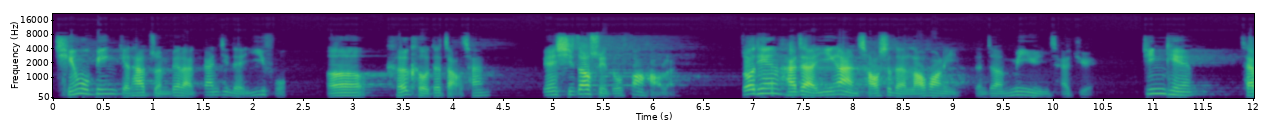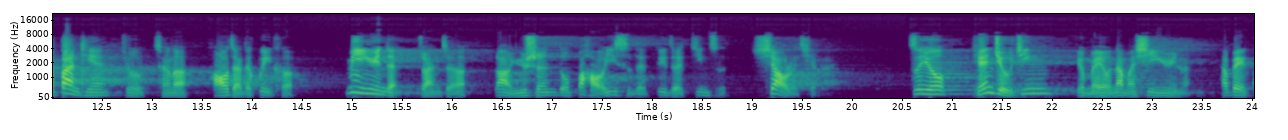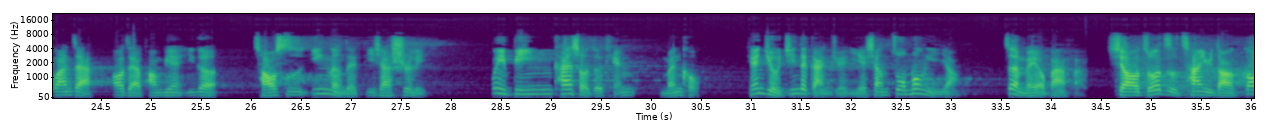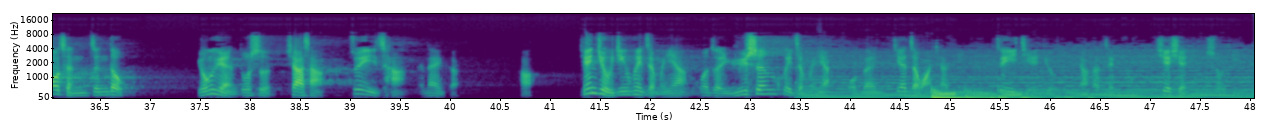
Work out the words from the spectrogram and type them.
勤务兵给他准备了干净的衣服和可口的早餐，连洗澡水都放好了。昨天还在阴暗潮湿的牢房里等着命运裁决，今天才半天就成了豪宅的贵客。命运的转折让余生都不好意思地对着镜子笑了起来。只有田九金就没有那么幸运了，他被关在豪宅旁边一个潮湿阴冷的地下室里，卫兵看守着田门口。田九金的感觉也像做梦一样，这没有办法。小卓子参与到高层争斗，永远都是下场最惨的那个。好，田九金会怎么样，或者余生会怎么样？我们接着往下听，这一节就讲到这里，谢谢你的收听。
